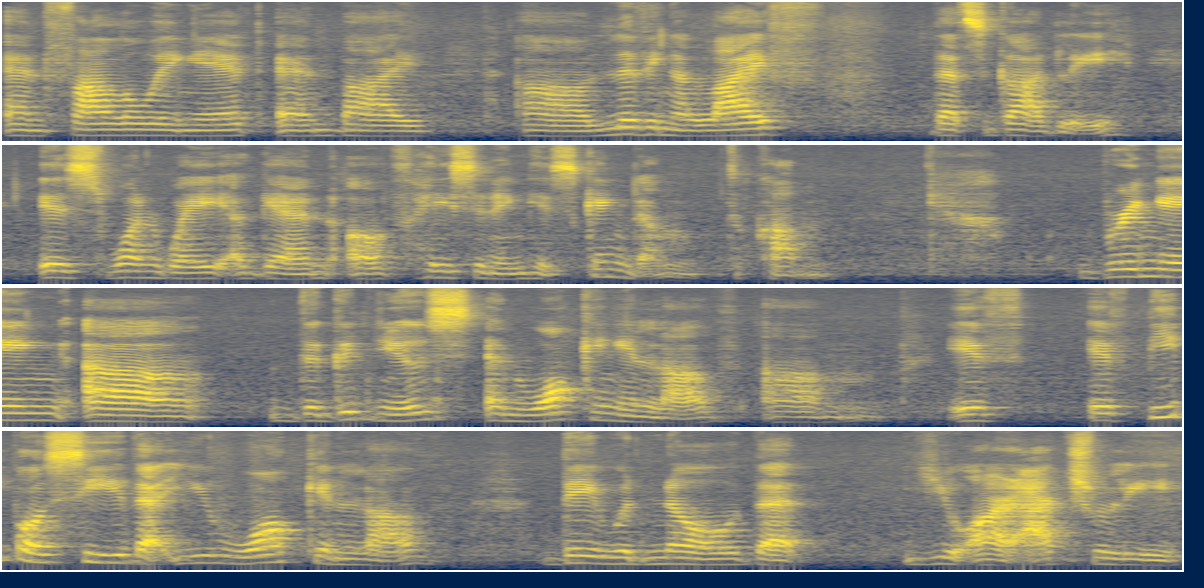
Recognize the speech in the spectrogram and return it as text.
and following it, and by uh, living a life that's godly, is one way again of hastening His kingdom to come. Bringing uh, the good news and walking in love. Um, if if people see that you walk in love, they would know that you are actually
